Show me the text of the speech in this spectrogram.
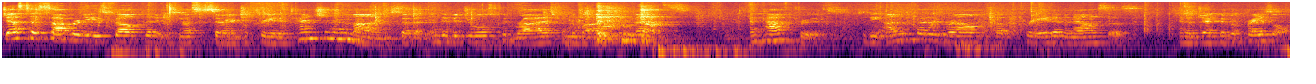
Just as Socrates felt that it was necessary to create a tension in the mind so that individuals could rise from the bondage of myths and half-truths to the unfettered realm of creative analysis and objective appraisal,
